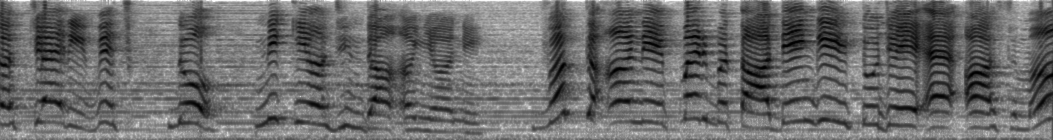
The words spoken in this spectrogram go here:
ਕਚਹਿਰੀ ਵਿੱਚ ਦੋ ਨਿੱਕੀਆਂ ਜਿੰਦਾਂ ਆਈਆਂ ਨੇ वक्त आने पर बता देंगे तुझे ए आसमां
